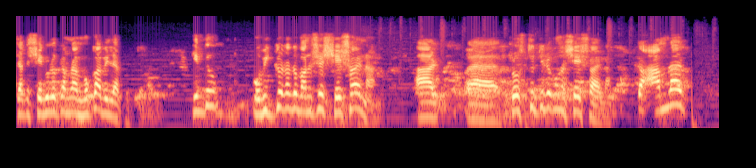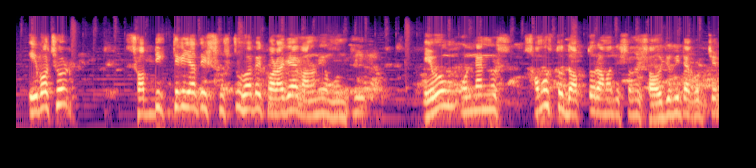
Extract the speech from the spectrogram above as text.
যাতে সেগুলোকে আমরা মোকাবিলা করতে পারি। কিন্তু অভিজ্ঞতা তো মানুষের শেষ হয় না, আর প্রস্তুতিরও কোনো শেষ হয় না। তো আমরা এবছর সব দিক থেকে যাতে সুষ্ঠুভাবে করা যায় মাননীয় মন্ত্রী এবং অন্যান্য সমস্ত দপ্তর আমাদের সঙ্গে সহযোগিতা করছেন।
